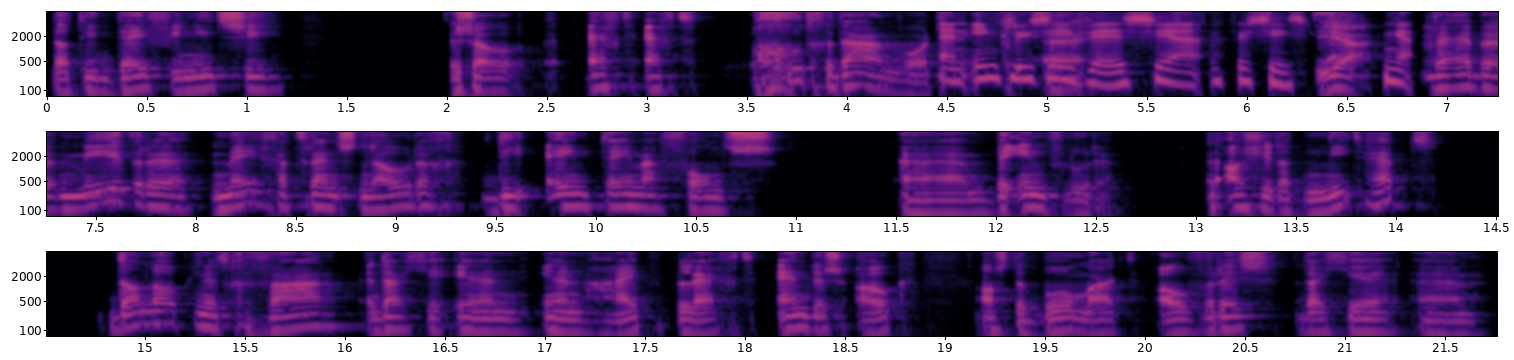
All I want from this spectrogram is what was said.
dat die definitie zo echt, echt goed gedaan wordt. En inclusief uh, is, ja, precies. Ja, ja, we hebben meerdere megatrends nodig die één themafonds uh, beïnvloeden. En als je dat niet hebt, dan loop je het gevaar dat je in een, in een hype belegt. En dus ook als de boelmarkt over is, dat je um,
